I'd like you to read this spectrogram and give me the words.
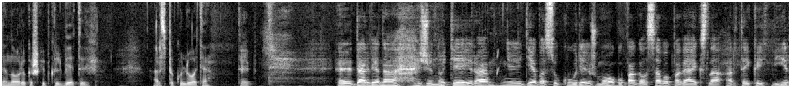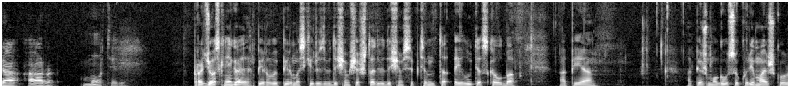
nenoriu kažkaip kalbėti ar spekuliuoti. Taip. E, dar viena žinutė yra, e, Dievas sukūrė žmogų pagal savo paveikslą, ar tai kaip vyrą, ar moterį. Pradžios knyga, pirmas skyrius 26-27 eilutės kalba apie, apie žmogaus sukūrimą, aišku,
